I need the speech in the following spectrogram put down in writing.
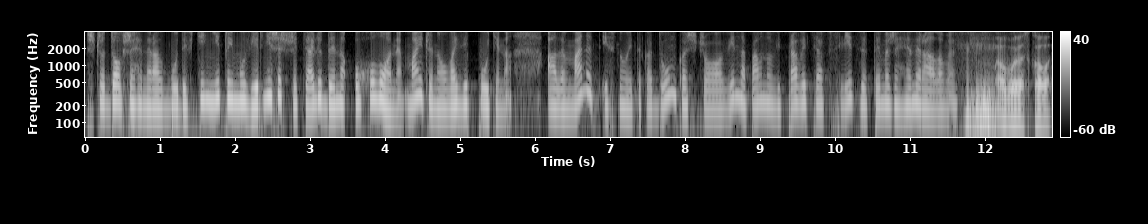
що довше генерал буде в тіні, то ймовірніше, що ця людина охолоне, маючи на увазі Путіна. Але в мене існує така думка, що він напевно відправиться вслід за тими ж генералами. Обов'язково.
